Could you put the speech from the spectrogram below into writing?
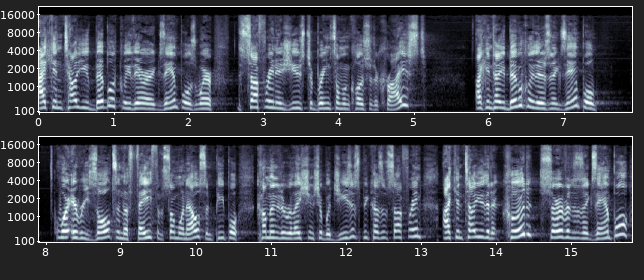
I can tell you biblically there are examples where suffering is used to bring someone closer to Christ. I can tell you biblically there's an example where it results in the faith of someone else and people come into a relationship with Jesus because of suffering. I can tell you that it could serve as an example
